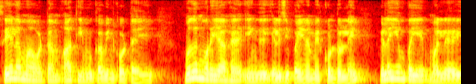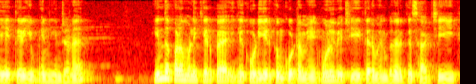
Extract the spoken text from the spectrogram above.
சேலம் மாவட்டம் அதிமுகவின் கோட்டை. முதன்முறையாக இங்கு எழுச்சி பயணம் மேற்கொண்டுள்ளேன். விளையும் பயிர் மலையே தெரியும் என்கின்றனர். இந்த பழமொழிக்கேற்ப இங்கு கூடியிருக்கும் கூட்டமே முழு வெற்றியை தரும் என்பதற்கு சாட்சி.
